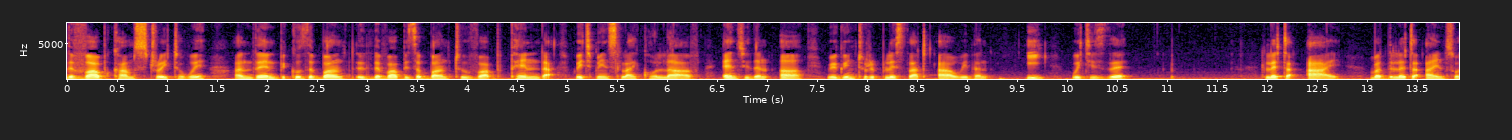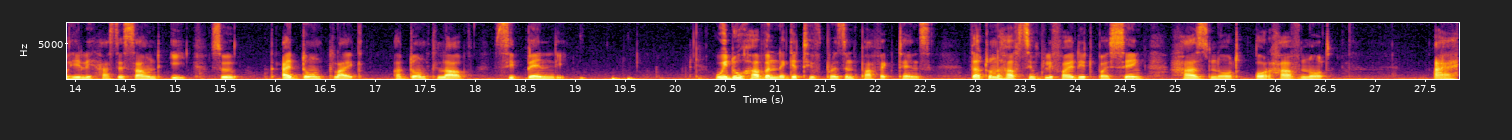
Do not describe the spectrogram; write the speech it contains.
the verb comes straight away and then because the, band, the verb is a bantu verb penda which means like or love ends with an r we're going to replace that r with an e which is the letter i. But the letter i in swahili has the sound e. So i don't like i don't love sipendi. We do have a negative present perfect tense. That one I have simplified it by saying has not or have not. I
